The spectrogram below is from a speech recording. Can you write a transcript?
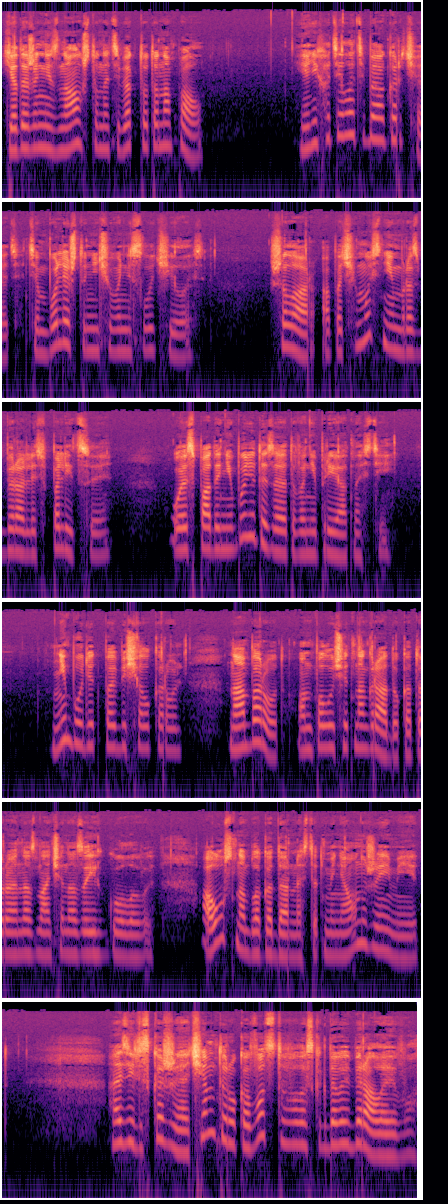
Я даже не знал, что на тебя кто-то напал. Я не хотела тебя огорчать, тем более, что ничего не случилось. Шелар, а почему с ним разбирались в полиции? У Эспады не будет из-за этого неприятностей? «Не будет», — пообещал король. «Наоборот, он получит награду, которая назначена за их головы, а устно благодарность от меня он уже имеет». «Азиль, скажи, а чем ты руководствовалась, когда выбирала его?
